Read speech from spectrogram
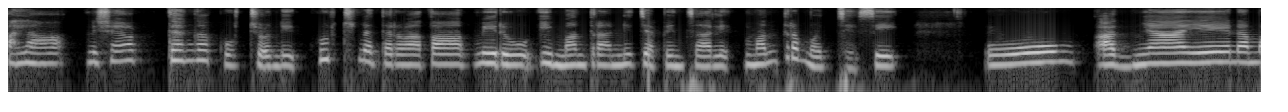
అలా నిశ్శబ్దంగా కూర్చోండి. కూర్చున్న తర్వాత మీరు ఈ మంత్రాన్ని జపించాలి. మంత్రం వచ్చేసి ఓం అజ్ఞాయే నమ.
